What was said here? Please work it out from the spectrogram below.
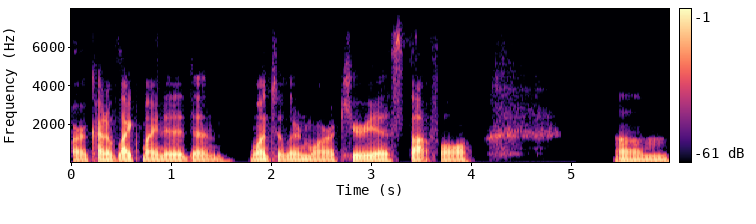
are kind of like-minded and want to learn more, curious, thoughtful. Um,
